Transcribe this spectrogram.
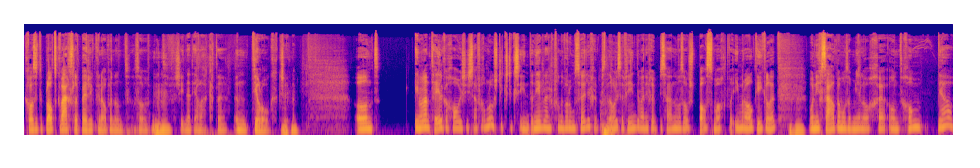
quasi den Platz gewechselt, Perücken ab und so mit mhm. verschiedenen Dialekten einen Dialog geschrieben. Mhm. Und immer wenn die Helga kam, ist es einfach am lustigsten gewesen. Und irgendwann habe ich gefunden, warum soll ich etwas Neues erfinden, wenn ich etwas habe, was so Spass macht, wo immer alle giggeln, mhm. wo ich selber muss an mir lachen und komm, ja,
